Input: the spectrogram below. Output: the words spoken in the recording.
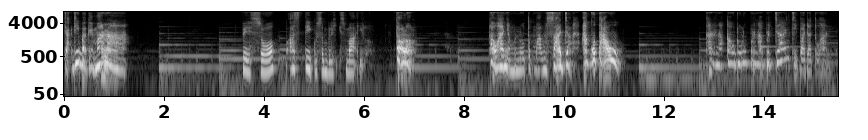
Jadi bagaimana? Besok pasti ku sembelih Ismail. Tolol. Kau hanya menutup malu saja, aku tahu. Karena kau dulu pernah berjanji pada Tuhan.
